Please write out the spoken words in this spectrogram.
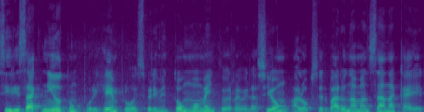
Sir Isaac Newton, por ejemplo, experimentó un momento de revelación al observar una manzana caer.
